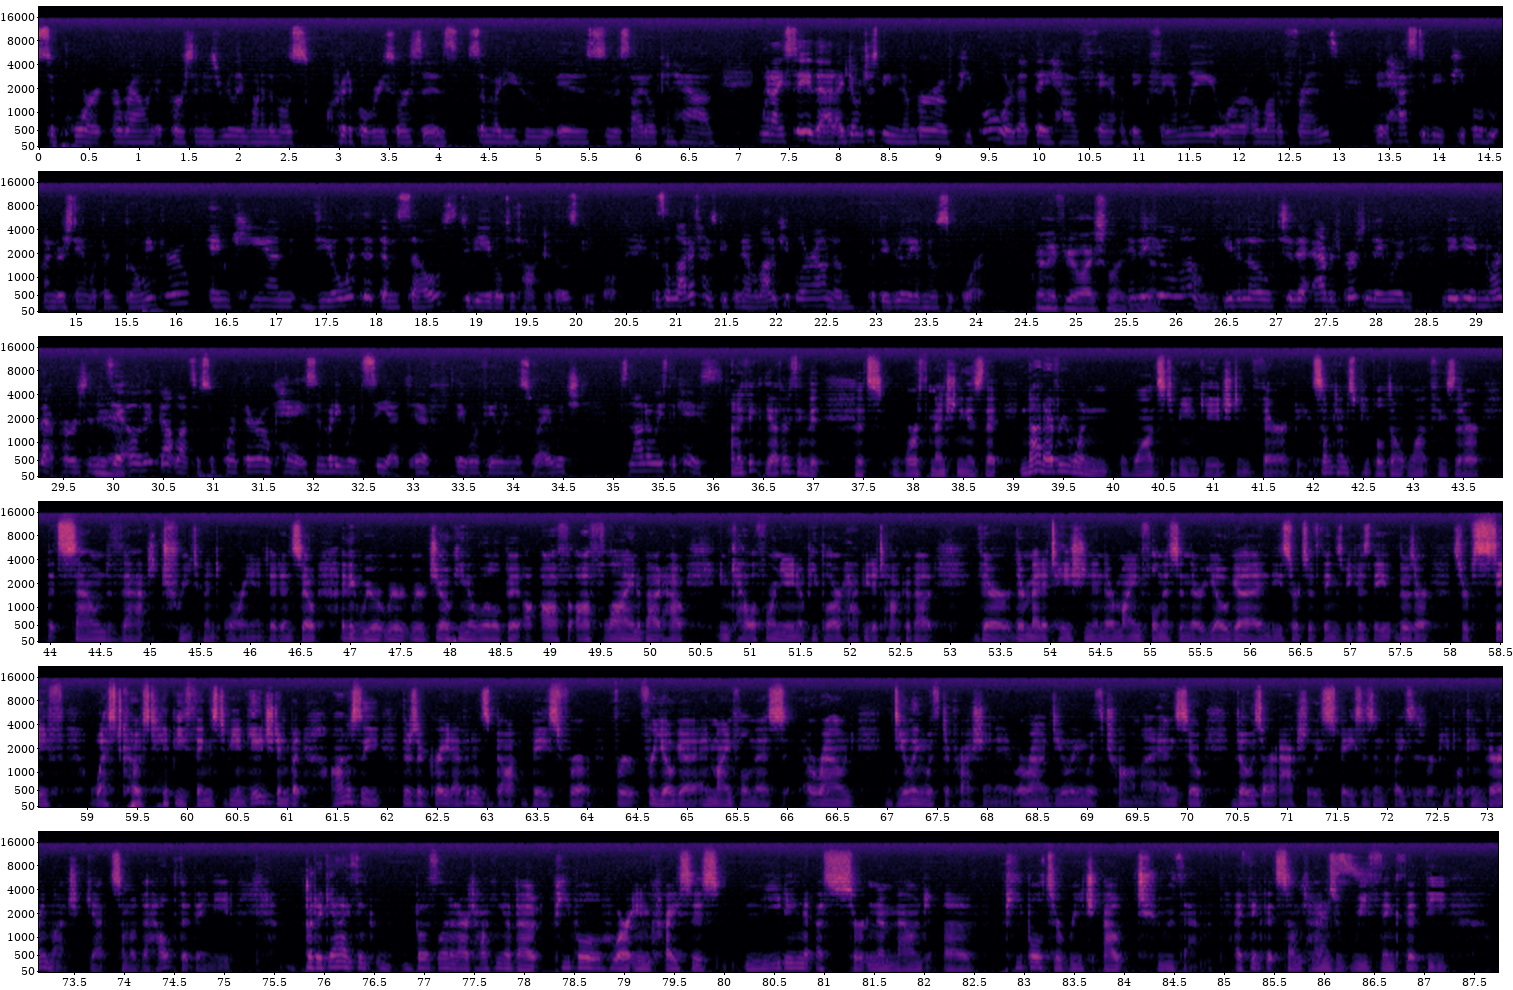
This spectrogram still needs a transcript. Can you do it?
support around a person is really one of the most critical resources somebody who is suicidal can have. When I say that, I don't just mean number of people or that they have fa- a big family or a lot of friends. It has to be people who understand what they're going through and can deal with it themselves to be able to talk to those people. Because a lot of times people can have a lot of people around them, but they really have no support. And they feel isolated. And they yeah. feel alone, even though to the average person they would maybe ignore that person and Yeah. say, "Oh, they've got lots of support. They're okay." Somebody would see it if they were feeling this way, which not always the case. And I think the other thing that that's worth mentioning is that not everyone wants to be engaged in therapy. Sometimes people don't want things that are that sound that treatment oriented. And so I think we were, we were, we were joking a little bit off offline about how in California, you know, people are happy to talk about their their meditation and their mindfulness and their yoga and these sorts of things because they those are sort of safe West Coast hippie things to be engaged in. But honestly, there's a great evidence base for for for yoga and mindfulness around dealing with depression and around dealing with trauma. And so those are actually spaces and places where people can very much get some of the help that they need. But again, I think both Lynn and I are talking about people who are in crisis needing a certain amount of people to reach out to them. I think that sometimes Yes. we think that the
